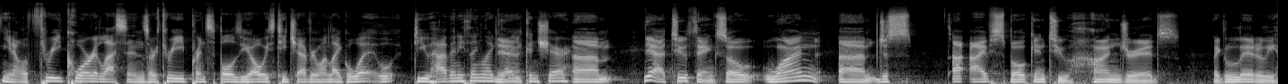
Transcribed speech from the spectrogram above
you know three core lessons or three principles you always teach everyone? Like what do you have anything like Yeah. that you can share? Um, yeah, two things. So one, um, just I, I've spoken to hundreds, like literally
